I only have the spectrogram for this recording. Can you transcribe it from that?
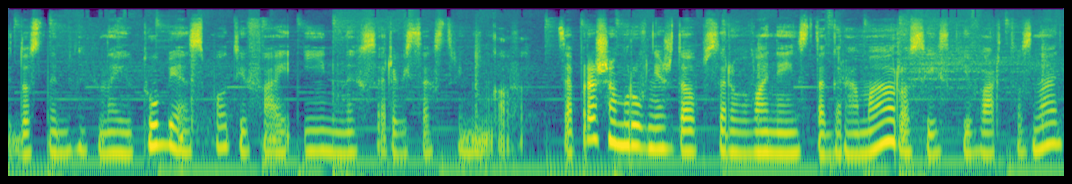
dostępnych na YouTubie, Spotify i innych serwisach streamingowych. Zapraszam również do obserwowania Instagrama rosyjskiej Warto Znać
